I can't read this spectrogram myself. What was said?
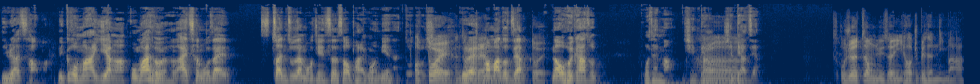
你不要吵嘛。你跟我妈一样啊，我妈很很爱趁我在专注在某件事的时候，跑来跟我念很多东哦，西。，对，很对不对妈妈都这样对，然后我会跟她说，我在忙，你先不要，嗯先不要这样。我觉得这种女生以后就变成你妈，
